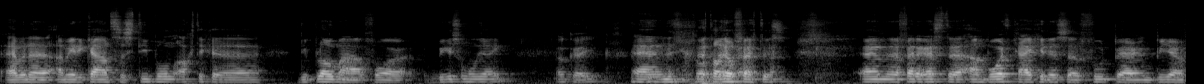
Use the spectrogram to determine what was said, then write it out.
hebben een Amerikaanse Stibon-achtige diploma voor biersommelier. oké. En wat al heel vet is. En verder rest aan boord krijg je dus eh, food pairing, bier,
